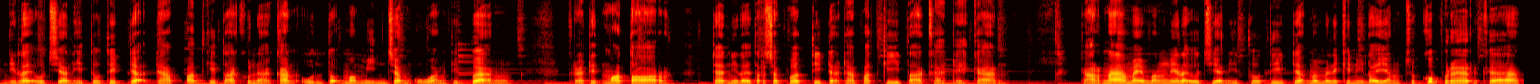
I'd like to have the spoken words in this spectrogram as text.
nilai ujian itu tidak dapat kita gunakan untuk meminjam uang di bank, kredit motor, dan nilai tersebut tidak dapat kita gadaikan. Karena memang nilai ujian itu tidak memiliki nilai yang cukup berharga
